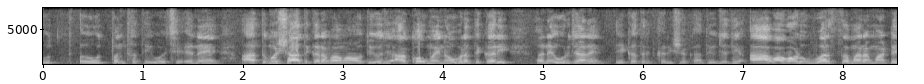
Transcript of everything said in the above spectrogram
ઉત્પન્ન થતી હોય છે, એને આત્મસાત કરવામાં આવતી હોય છે, આખો મહિનો વ્રત કરી અને ઉર્જાને એકત્રિત કરી શકાતી હોય જેથી આવાવાળું વર્ષ તમારા માટે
